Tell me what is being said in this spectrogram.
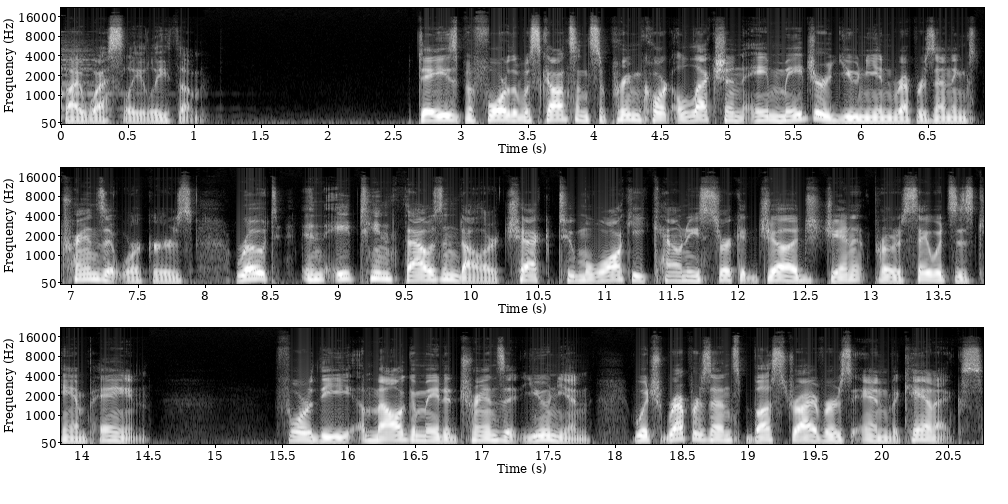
by Wesley Leatham. Days before the Wisconsin Supreme Court election, a major union representing transit workers wrote an $18,000 check to Milwaukee County Circuit Judge Janet Protasiewicz's campaign. For the Amalgamated Transit Union, which represents bus drivers and mechanics,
